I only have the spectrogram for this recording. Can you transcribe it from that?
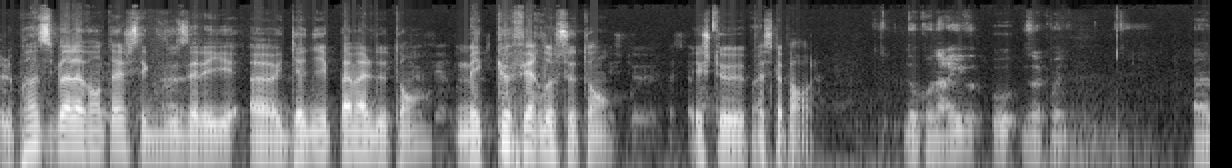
Le principal avantage, c'est que vous allez gagner pas mal de temps. Mais que faire de ce temps? Et je te passe la Et je te passe la parole. Donc on arrive aux inconvénients. Euh,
